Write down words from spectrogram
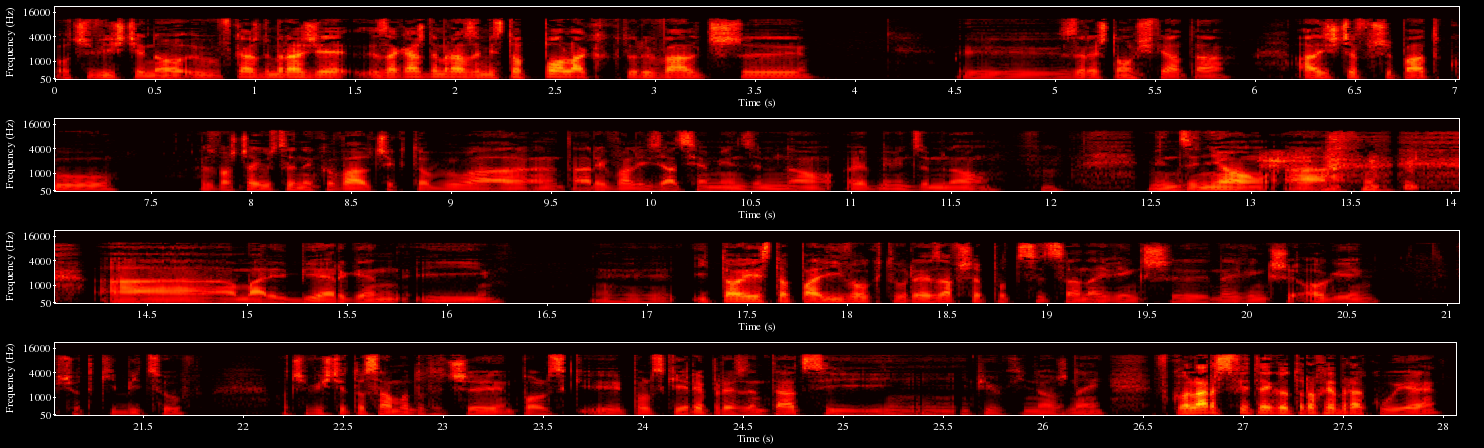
oczywiście, no w każdym razie, za każdym razem jest to Polak, który walczy yy, z resztą świata, a jeszcze w przypadku zwłaszcza Justyny Kowalczyk, to była ta rywalizacja między mną, e, między mną, między nią a, a Marit Biergen i, y, i to jest to paliwo, które zawsze podsyca największy, największy ogień wśród kibiców. Oczywiście to samo dotyczy polski, polskiej reprezentacji i, i, piłki nożnej. W kolarstwie tego trochę brakuje,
